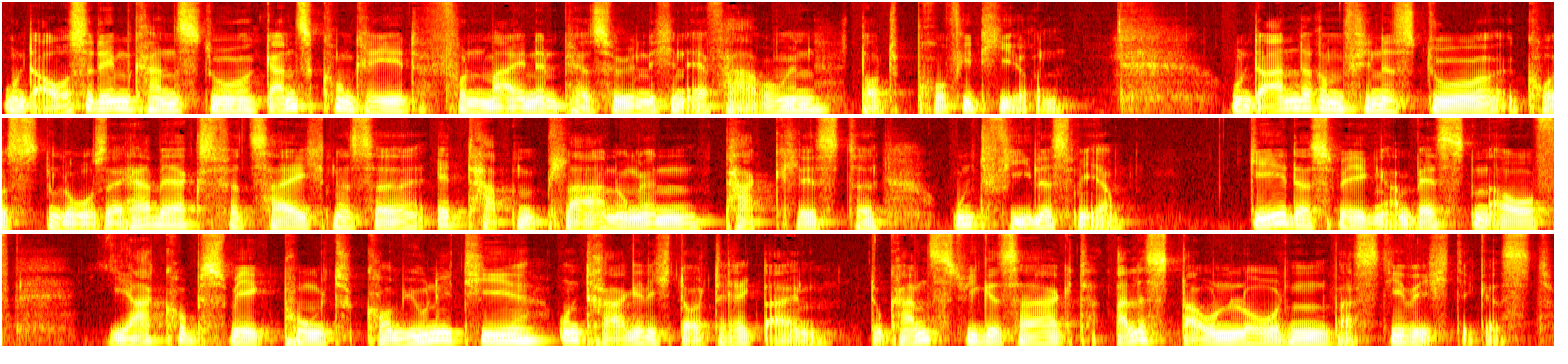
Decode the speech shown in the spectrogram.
Und außerdem kannst du ganz konkret von meinen persönlichen Erfahrungen dort profitieren. Unter anderem findest du kostenlose Herbergsverzeichnisse, Etappenplanungen, Packliste und vieles mehr. Gehe deswegen am besten auf jakobsweg.community und trage dich dort direkt ein. Du kannst, wie gesagt, alles downloaden, was dir wichtig ist.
